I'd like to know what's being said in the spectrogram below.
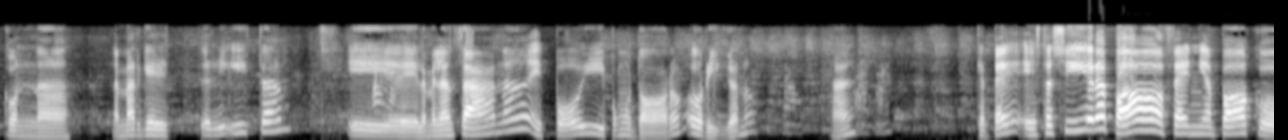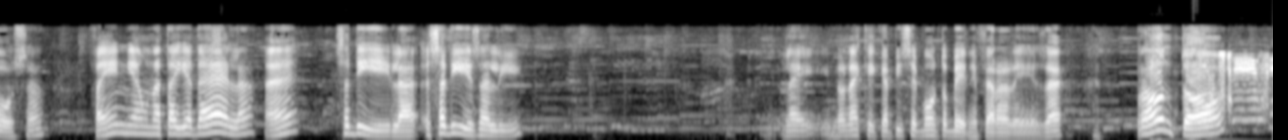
con uh, la margherita e la melanzana e poi pomodoro, origano. Eh? Capè? E stasera poi fegna poco, Fegna una tagliadella, eh? Sadila, sadisa lì. Lei non è che capisce molto bene ferrarese. Eh? Pronto? Sì, sì,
